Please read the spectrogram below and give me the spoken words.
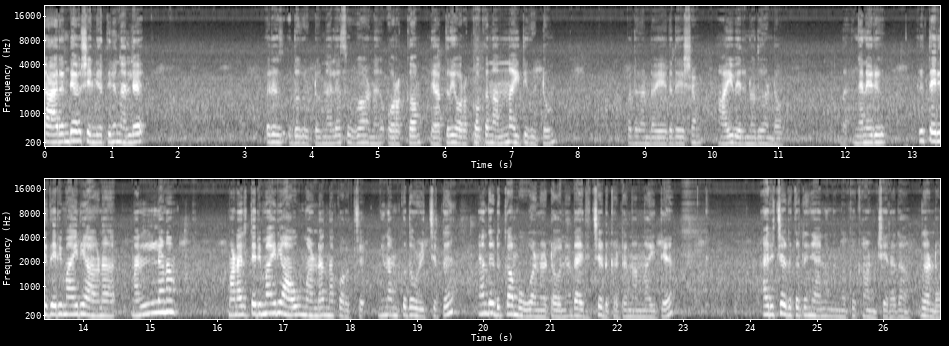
താരന്റെ ശല്യത്തിന് നല്ല ഒരു ഇത് കിട്ടും. നല്ല സുഖമാണ്. ഉറക്കം രാത്രി ഉറക്കമൊക്കെ നന്നായിട്ട് കിട്ടും. അത് കണ്ടോ? ഏകദേശം ആയി വരുന്നത് കണ്ടോ? ഇങ്ങനൊരു ഒരു തെരി തെരിമാതിരിയാണ് നല്ലോണം മണൽ തെരിമാതിരി ആവും വേണ്ട എന്നാൽ കുറച്ച്. ഇനി നമുക്കിത് ഒഴിച്ചിട്ട് ഞാൻ എടുക്കാൻ പോവുകയാണ് കേട്ടോ. ഞാൻ അരിച്ചെടുക്കട്ടെ നന്നായിട്ട്. അരിച്ചെടുത്തിട്ട് ഞാൻ നിങ്ങൾക്ക് കാണിച്ചു തരാം. ഇത് കണ്ടോ?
